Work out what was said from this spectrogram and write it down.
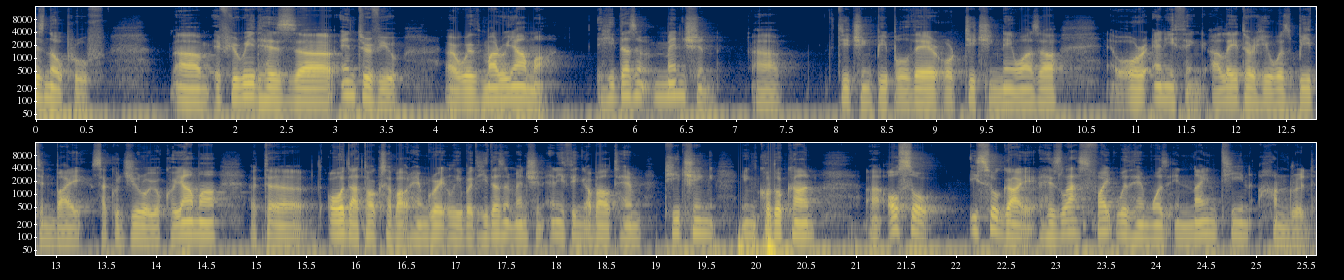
is no proof. Um, if you read his uh, interview uh, with maruyama he doesn't mention uh, teaching people there or teaching Newaza or anything. Uh, later, he was beaten by Sakujiro Yokoyama. Uh, Oda talks about him greatly, but he doesn't mention anything about him teaching in Kodokan. Uh, also, Isogai, his last fight with him was in 1900.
